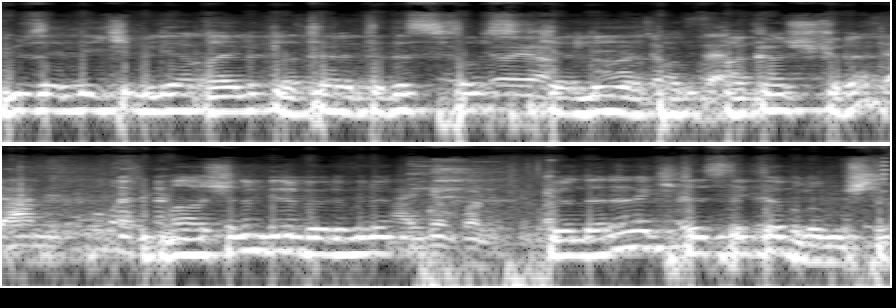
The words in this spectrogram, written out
152 milyar aylıkla TRT'de spor spikerliği yapan Hakan Şükür'e yani maaşının bir bölümünü göndererek destekte bulunmuştur.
